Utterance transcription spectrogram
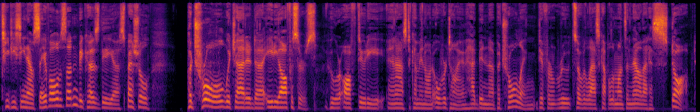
TTC now safe all of a sudden? Because the uh, special patrol, which added uh, 80 officers who were off duty and asked to come in on overtime, had been uh, patrolling different routes over the last couple of months, and now that has stopped.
